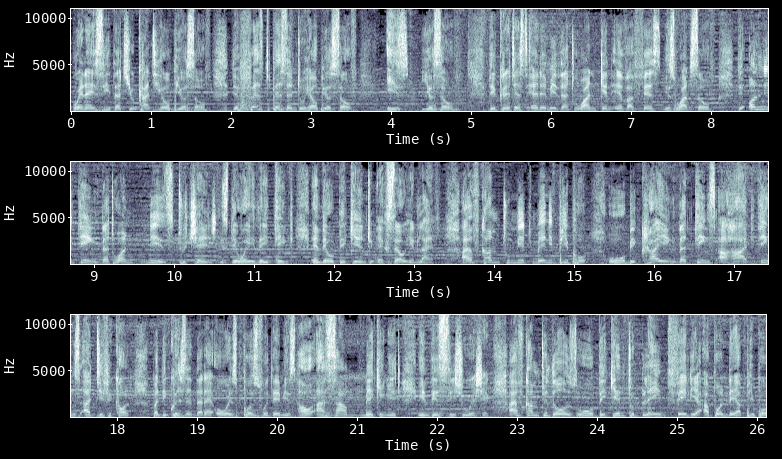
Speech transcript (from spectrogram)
when I see that you can't help yourself. The first person to help yourself is yourself. The greatest enemy that one can ever face is oneself. The only thing that one needs to change is the way they think and they will begin to excel in life. I have come to meet many people who will be crying that things are hard, things are difficult. But the question that I always pose for them is how are some making it in this situation? I've come to those who begin to blame failure upon their people.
